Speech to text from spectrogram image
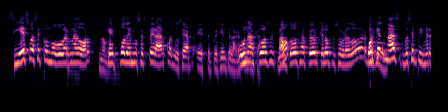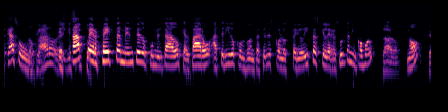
Si eso hace como gobernador, No, ¿qué podemos esperar cuando sea este presidente de la República? Una cosa espantosa, peor que López Obrador. Porque además no es el primer caso, Hugo. No, claro. Está exacto. perfectamente documentado que Alfaro ha tenido confrontaciones con los periodistas que le resultan incómodos, Claro. ¿no? Sí.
